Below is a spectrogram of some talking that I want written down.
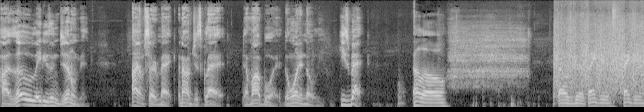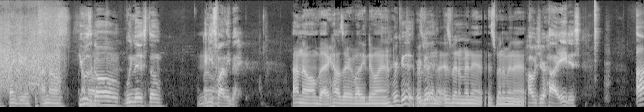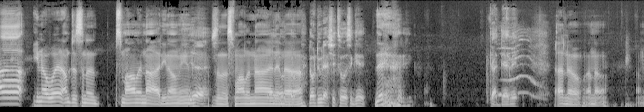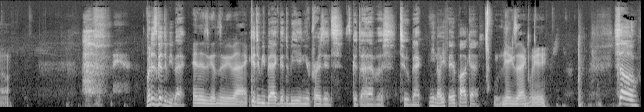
Hello, ladies and gentlemen. I am Sir Mac, and I'm just glad that my boy, the one and only, he's back. Hello. That was good. Thank you. Thank you. Thank you. I know. He I was know. gone. We missed him, and he's finally back. I know I'm back. How's everybody doing? We're good. We're It's good. been it's been a minute. It's been a minute. How was your hiatus? Uh, you know what? I'm just gonna smile and nod. You know what I mean? Yeah. Just gonna smile and nod Don't, and uh. don't- don't do that shit to us again. God damn it. I know. I know. I know. Man, but it's good to be back. It is good to be back. Good to be back. Good to be in your presence. It's good to have us two back. You know, your favorite podcast. Exactly. So,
